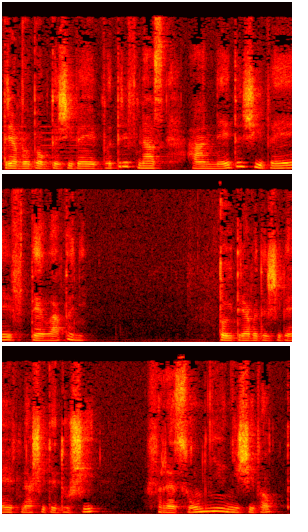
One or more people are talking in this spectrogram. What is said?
Трябва Бог да живее вътре в нас, а не да живее в телата ни. Той трябва да живее в нашите души, в разумния ни живот.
